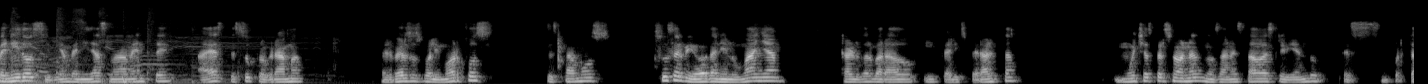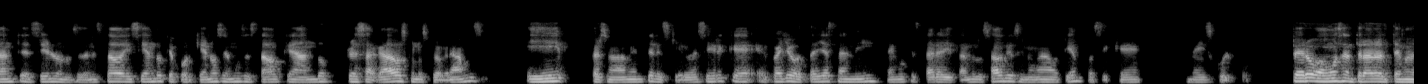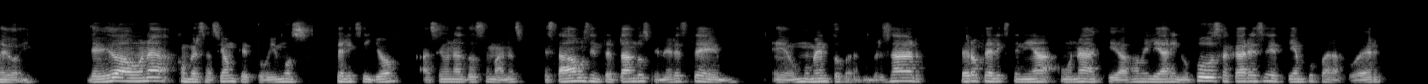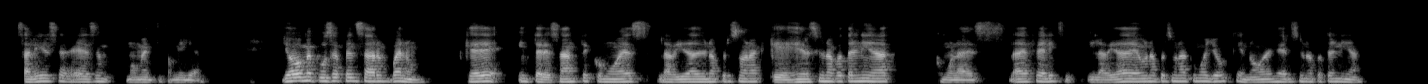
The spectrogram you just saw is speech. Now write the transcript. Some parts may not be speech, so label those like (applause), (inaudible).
Bienvenidos y bienvenidas nuevamente a este su programa Perversos Polimorfos. Estamos su servidor Daniel Umaña, Carlos Alvarado y Félix Peralta. Muchas personas nos han estado escribiendo, es importante decirlo, nos han estado diciendo que por qué nos hemos estado quedando rezagados con los programas y personalmente les quiero decir que el cuello de botella está en mí, tengo que estar editando los audios y no me ha dado tiempo, así que me disculpo. Pero vamos a entrar al tema de hoy. Debido a una conversación que tuvimos Félix y yo hace unas dos semanas, estábamos intentando tener este, eh, un momento para conversar, pero Félix tenía una actividad familiar y no pudo sacar ese tiempo para poder salirse de ese momento familiar. Yo me puse a pensar, bueno, qué interesante cómo es la vida de una persona que ejerce una paternidad como la es la de Félix y la vida de una persona como yo que no ejerce una paternidad.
